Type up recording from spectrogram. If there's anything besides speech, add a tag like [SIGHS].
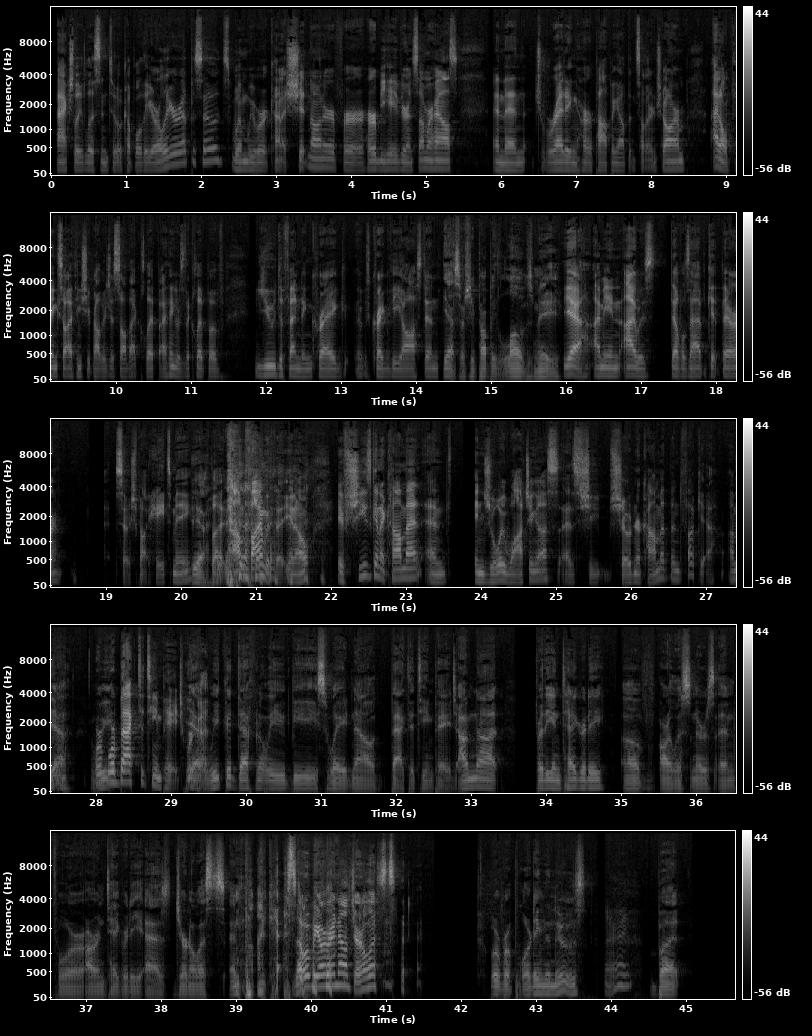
actually listened to a couple of the earlier episodes when we were kind of shitting on her for her behavior in Summer House and then dreading her popping up in Southern Charm. I don't think so. I think she probably just saw that clip. I think it was the clip of you defending Craig. It was Craig v. Austin. Yeah, so she probably loves me. Yeah, I mean, I was devil's advocate there. So she probably hates me. Yeah. But [LAUGHS] I'm fine with it, you know? If she's going to comment and enjoy watching us as she showed in her comment, then fuck yeah. I'm Yeah. in. We're, We- we're back to Team Paige. We're yeah, good. we could definitely be swayed now back to Team Paige. I'm not for the integrity of our listeners and for our integrity as journalists and [LAUGHS] podcasters. Is that what we are right now, journalists? [LAUGHS] We're reporting the news, All right. but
